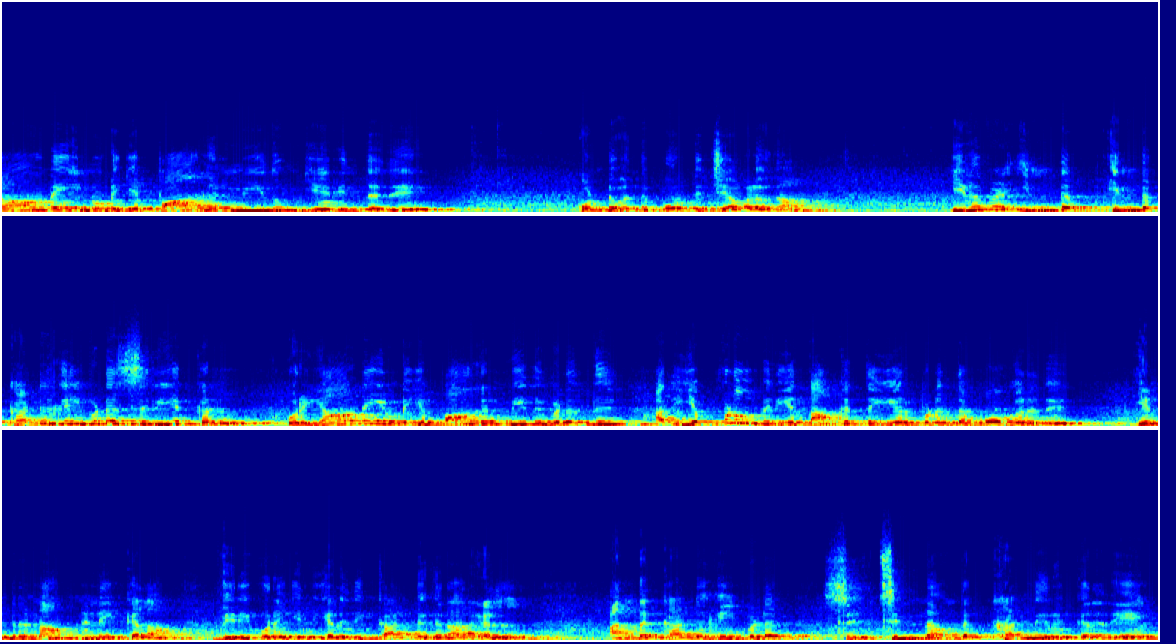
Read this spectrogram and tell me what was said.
யானையினுடைய பாகன் மீதும் எரிந்தது. கொண்டு வந்து போட்டுச்சு அவ்வளவுதான். இதை இந்த இந்த கடுகை விட சிறிய கல் ஒரு யானையினுடைய பாகன் மீது விழுந்து அது எவ்வளவு பெரிய தாக்கத்தை ஏற்படுத்த போகிறது என்று நாம் நினைக்கலாம். விரிவுரையில் எழுதி காட்டுகிறார்கள். அந்த கடுகை விட சி- சின்ன அந்த கல் இருக்கிறதே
